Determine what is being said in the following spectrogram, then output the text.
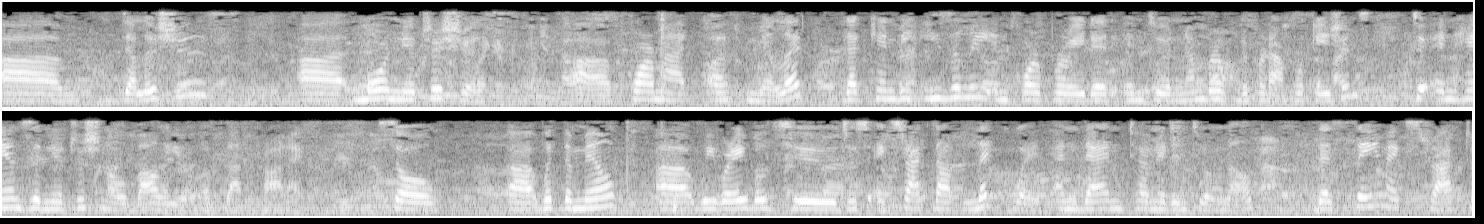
um, delicious, uh, more nutritious uh, format of millet that can be easily incorporated into a number of different applications to enhance the nutritional value of that product. So uh, with the milk, uh, we were able to just extract that liquid and then turn it into a milk. The same extract,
